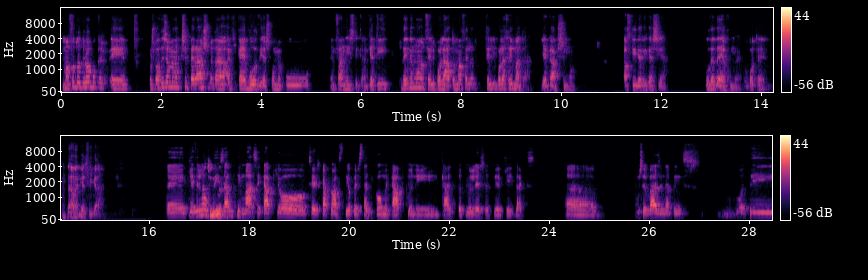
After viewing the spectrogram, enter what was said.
με αυτόν τον τρόπο ε, προσπαθήσαμε να ξεπεράσουμε τα αρχικά εμπόδια ας πούμε, που εμφανίστηκαν. Γιατί δεν είναι μόνο ότι θέλει πολλά άτομα, θέλει, θέλει πολλά χρήματα για κάψιμο αυτή η διαδικασία που δεν τα έχουμε. Οπότε αναγκαστικά. Ε, και θέλω να μου πεις αν θυμάσαι κάποιο, ξέρεις, κάποιο αστείο περιστατικό με κάποιον ή κάτι το οποίο λες ότι OK, okay, εντάξει. Ε, που σε βάζει να πεις ότι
